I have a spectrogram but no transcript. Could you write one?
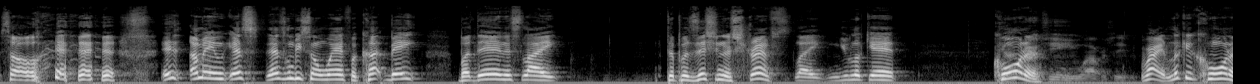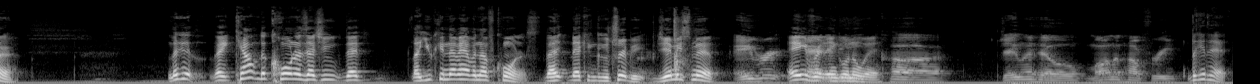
So, it, I mean, it's there's gonna be some way for cut bait, but then it's like the position of strengths. Like you look at corner. Right. Look at corner. Look at like count the corners that you that like you can never have enough corners that that can contribute. Jimmy Smith. Averett, Averett ain't going nowhere. Carr, Jaylen Hill, Marlon Humphrey, Look at that.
